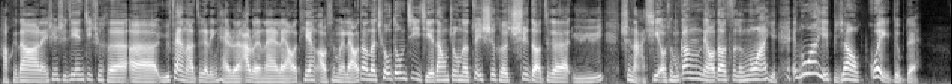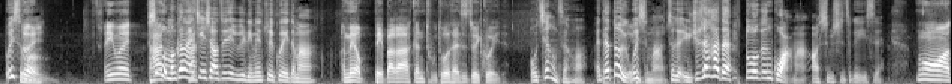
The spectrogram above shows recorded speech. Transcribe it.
好，回到兰萱时间，继续和呃鱼贩呢这个林凯伦阿伦来聊天哦。所以我们聊到呢秋冬季节当中呢最适合吃的这个鱼是哪些？哦，所以我们刚刚聊到这个欧阿爷，哎，欧阿爷比较贵，对不对？为什么？对，因为是我们刚才介绍这些鱼里面最贵的吗？啊，没有，北巴嘎跟土托才是最贵的。哦，这样子哈、哦，哎，那到底为什么这个鱼就是它的多跟寡嘛？啊、哦，是不是这个意思？哇，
